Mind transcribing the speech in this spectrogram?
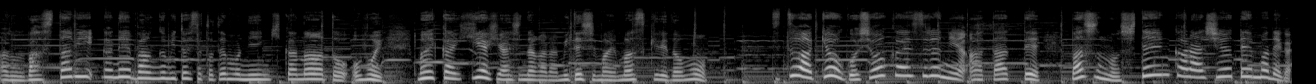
あのバス旅がね番組としてとても人気かなと思い毎回ヒヤヒヤしながら見てしまいますけれども実は今日ご紹介するにあたってバスの支点から終点までが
